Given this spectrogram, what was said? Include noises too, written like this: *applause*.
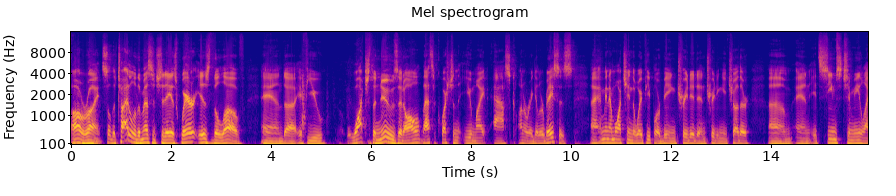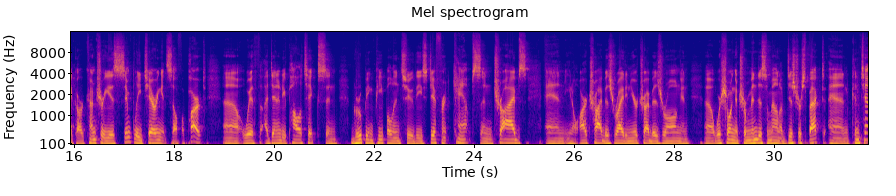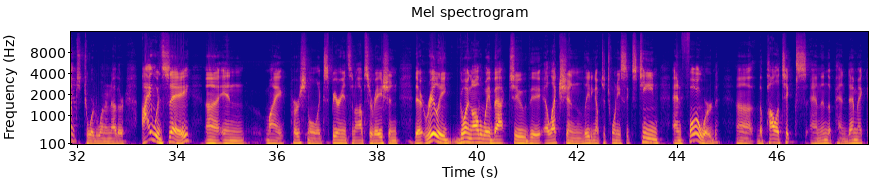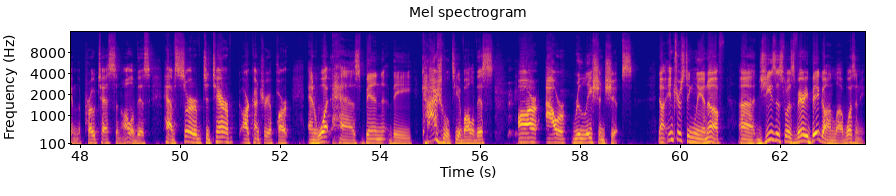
All right. So the title of the message today is Where is the Love? And uh, if you watch the news at all, that's a question that you might ask on a regular basis. I mean, I'm watching the way people are being treated and treating each other. Um, and it seems to me like our country is simply tearing itself apart uh, with identity politics and grouping people into these different camps and tribes. And, you know, our tribe is right and your tribe is wrong. And uh, we're showing a tremendous amount of disrespect and contempt toward one another. I would say, uh, in my personal experience and observation that really going all the way back to the election leading up to 2016 and forward, uh, the politics and then the pandemic and the protests and all of this have served to tear our country apart. And what has been the casualty of all of this are our relationships. Now, interestingly enough, uh, Jesus was very big on love, wasn't he?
